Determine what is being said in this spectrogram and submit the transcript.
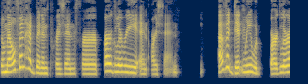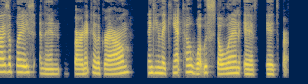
So Melvin had been in prison for burglary and arson. He evidently would burglarize a place and then burn it to the ground, thinking they can't tell what was stolen if it's burned.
